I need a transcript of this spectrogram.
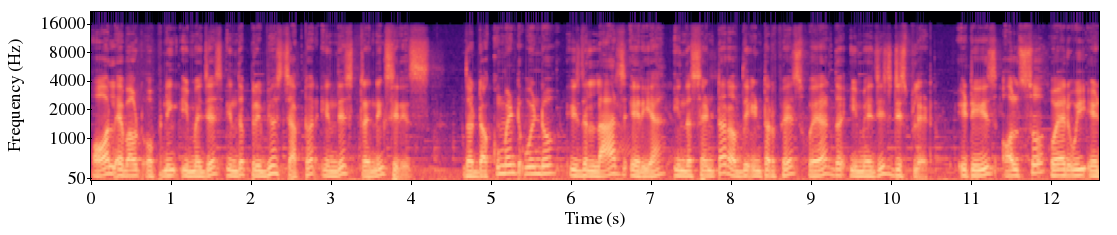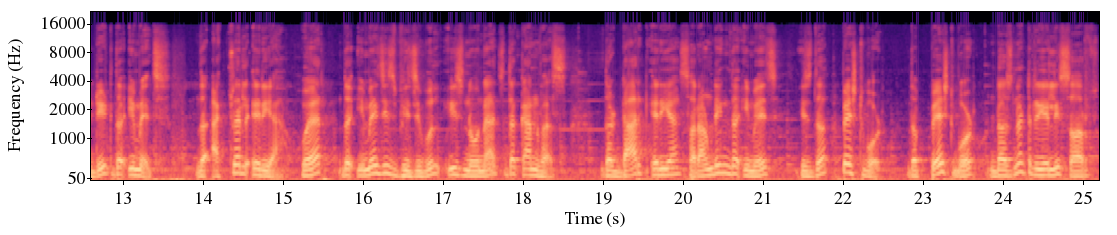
all about opening images in the previous chapter in this training series. The document window is the large area in the center of the interface where the image is displayed. It is also where we edit the image. The actual area where the image is visible is known as the canvas. The dark area surrounding the image is the pasteboard. The pasteboard does not really serve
